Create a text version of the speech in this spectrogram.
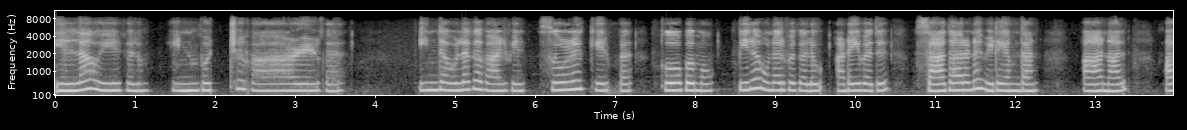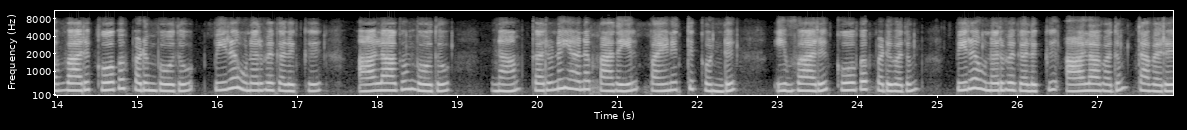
எல்லா உயிர்களும் இன்புற்று வாழ்க. இந்த உலக வாழ்வில் சூழலுக்கேற்ப கோபமோ பிற உணர்வுகளோ அடைவது சாதாரண விடயம்தான். ஆனால் அவ்வாறு கோபப்படும் போதோ பிற உணர்வுகளுக்கு ஆளாகும் போதோ நாம் கருணையான பாதையில் பயணித்து கொண்டு இவ்வாறு கோபப்படுவதும் பிற உணர்வுகளுக்கு ஆளாவதும் தவறு.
